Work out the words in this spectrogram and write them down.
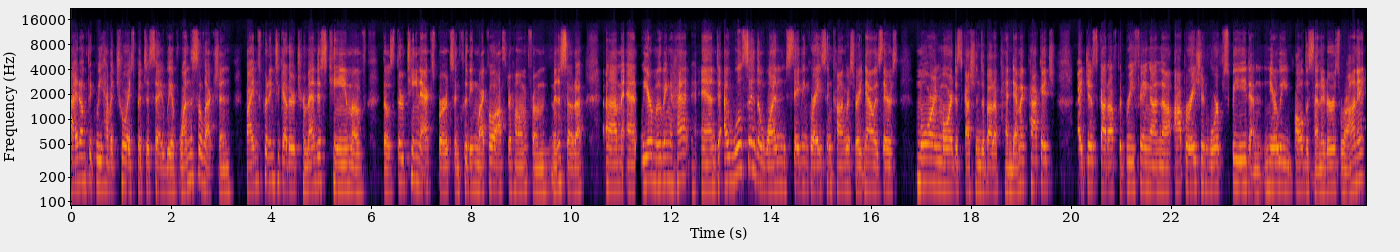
I don't think we have a choice but to say we have won this election. Biden's putting together a tremendous team of those 13 experts, including Michael Osterholm from Minnesota, um, and we are moving ahead. And I will say the one saving grace in Congress right now is there's more and more discussions about a pandemic package. I just got off the briefing on the Operation Warp Speed, and nearly all the senators were on it.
